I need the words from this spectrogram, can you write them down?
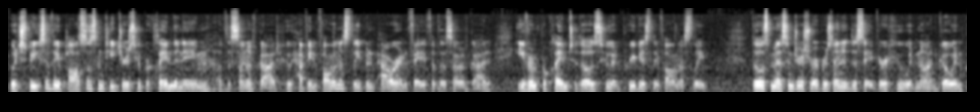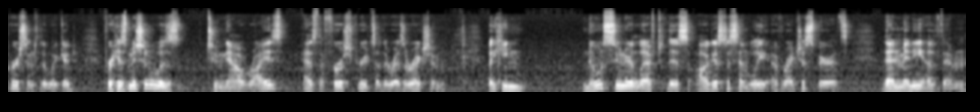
which speaks of the apostles and teachers who proclaim the name of the Son of God, who, having fallen asleep in power and faith of the Son of God, even proclaimed to those who had previously fallen asleep. Those messengers represented the Savior, who would not go in person to the wicked, for his mission was to now rise as the first fruits of the resurrection. But he no sooner left this august assembly of righteous spirits than many of them,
